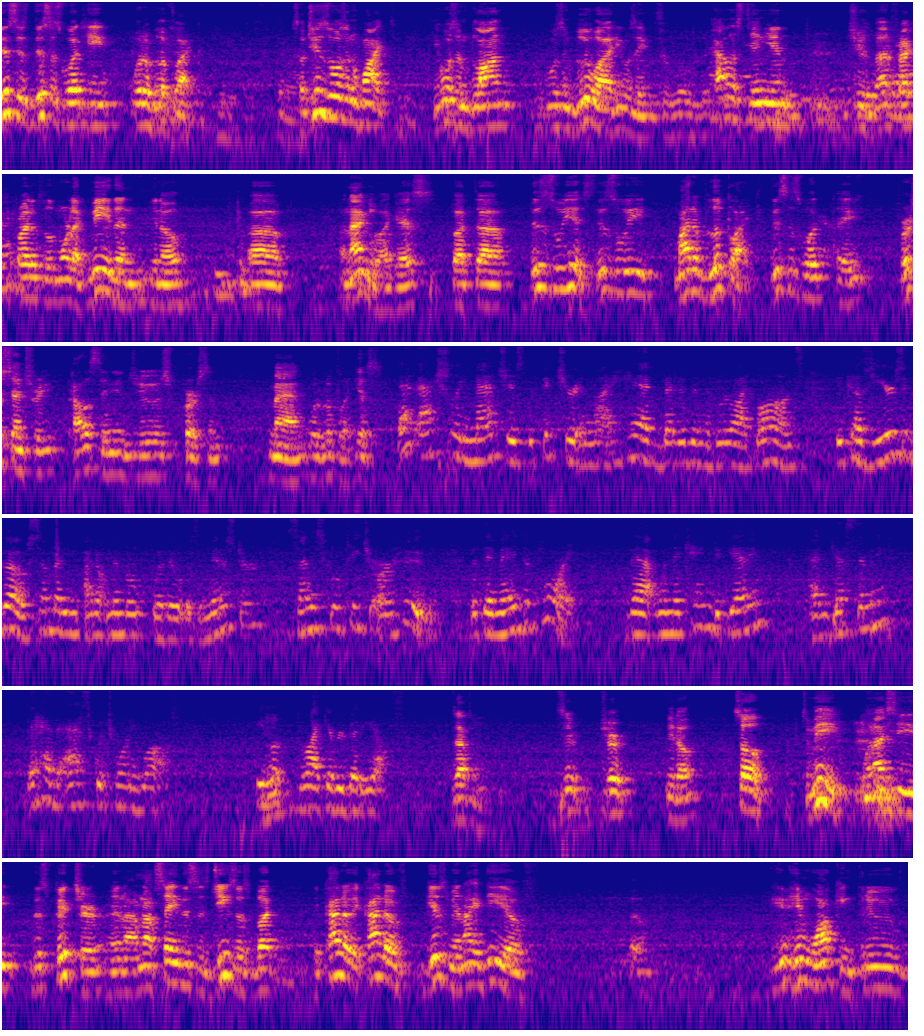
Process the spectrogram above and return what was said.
this is this is what he would have looked like. So Jesus wasn't white. He wasn't blonde. He wasn't blue-eyed. He was a Palestinian Jew. Matter of fact, he probably looked a little more like me than you know uh, an Anglo, I guess. But uh, this is who he is. This is who he might have looked like. This is what a first century Palestinian Jewish person, man, would have looked like. Yes? That actually matches the picture in my head better than the blue-eyed blondes because years ago, somebody, I don't remember whether it was a minister, Sunday school teacher, or who, but they made the point that when they came to get him in Gethsemane, they had to ask which one he was. He Mhm. looked like everybody else. Exactly. Sure, sure. You know, so to me, when I see this picture, and I'm not saying this is Jesus, but it kind of it kind of gives me an idea of, of him walking through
